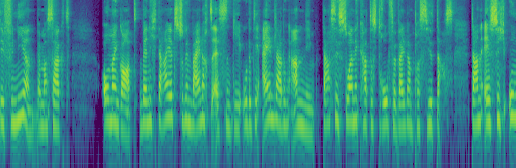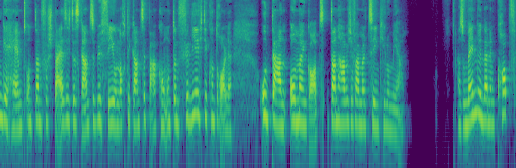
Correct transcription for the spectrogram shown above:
definieren, wenn man sagt, oh mein Gott, wenn ich da jetzt zu dem Weihnachtsessen gehe oder die Einladung annehme, das ist so eine Katastrophe, weil dann passiert das dann esse ich ungehemmt und dann verspeise ich das ganze Buffet und auch die ganze Packung und dann verliere ich die Kontrolle. Und dann, oh mein Gott, dann habe ich auf einmal 10 Kilo mehr. Also wenn du in deinem Kopf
